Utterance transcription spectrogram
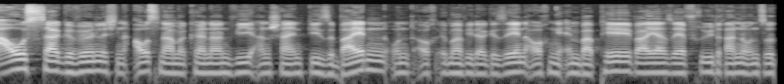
außergewöhnlichen Ausnahmekönnern wie anscheinend diese beiden und auch immer wieder gesehen, auch ein Mbappé war ja sehr früh dran und so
